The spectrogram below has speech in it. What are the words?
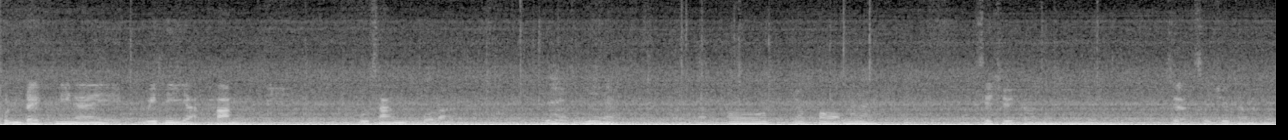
คุณเล็กนี่ไง วิริยะพันธ์ผู้สร้างเมืองโบราณไหนนี่แหละโอ้เจ้าของนะเสียชีวิตกันแล้วมั้งเสียเสียชีวิตกันแล้วมั้ง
